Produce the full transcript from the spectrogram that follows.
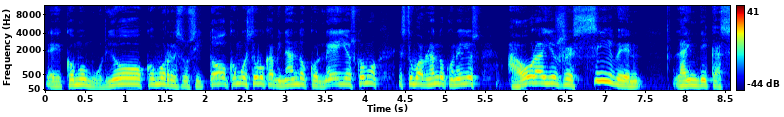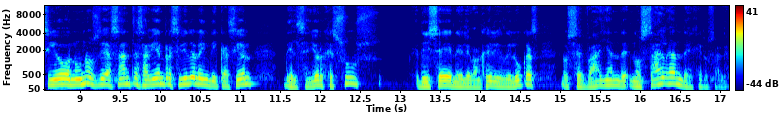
eh, cómo murió, cómo resucitó, cómo estuvo caminando con ellos, cómo estuvo hablando con ellos, ahora ellos reciben la indicación, unos días antes habían recibido la indicación del Señor Jesús, dice en el Evangelio de Lucas, no se vayan, no salgan de Jerusalén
